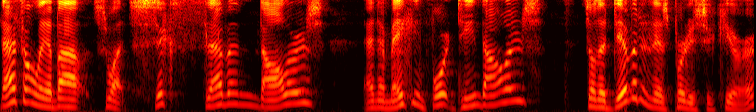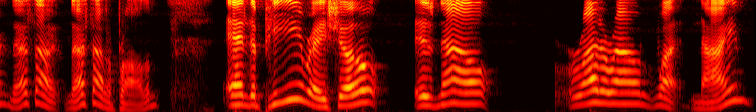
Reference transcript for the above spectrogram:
that's only about what six, seven dollars, and they're making fourteen dollars. So the dividend is pretty secure. That's not that's not a problem. And the PE ratio is now right around what nine?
